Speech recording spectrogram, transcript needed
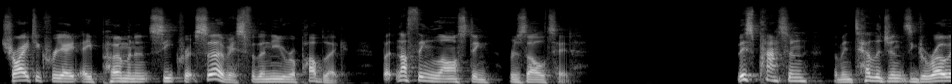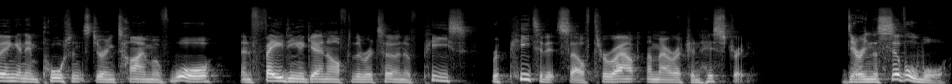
tried to create a permanent secret service for the new republic, but nothing lasting resulted. This pattern of intelligence growing in importance during time of war and fading again after the return of peace repeated itself throughout American history. During the Civil War,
